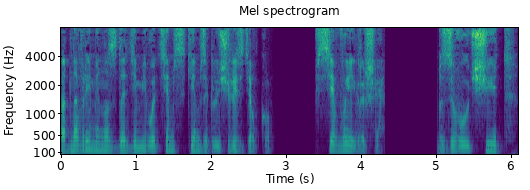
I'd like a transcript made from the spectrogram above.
одновременно сдадим его тем, с кем заключили сделку. Все выигрыши. Звучит...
